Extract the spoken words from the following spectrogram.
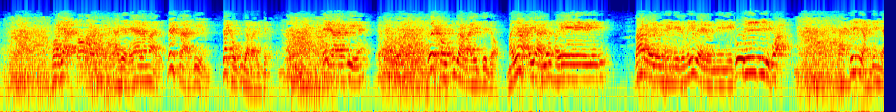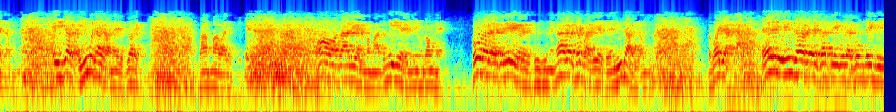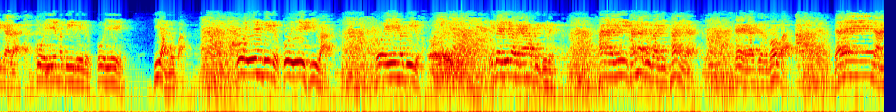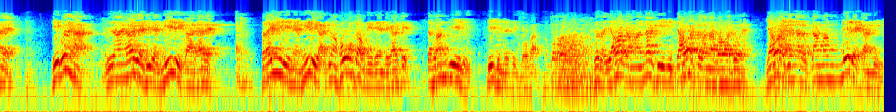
ဘောကြတော့ပါဒါဖြင့်တရားဓမ္မတွေသစ္စာသိရင်သက်ခုတ်ဥဒ္ဒါပါလိဖြစ်ပါသစ္စာသိရင်သက်ခုတ်ဥဒ္ဒါပါလိဖြစ်တော့မရအရလုံးမေ သားပဲလို့နေနေသမီးပဲလို့နေနေကိုယ်ရေးကြည့်ကွာဒါတင်းရမတင်းရတာအိမ်ကြတော့အရင်ဝတ်ထားရမယ်လို့ပြောလိုက်ဘာမှားပါလဲဟောသားလေးကလည်းမမသမီးရဲ့နေမကောင်းနဲ့ဟိုကလည်းကလေးတွေကလည်းဆူဆူနဲ့ငါတော့ခက်ပါလေဆိုရင်ယူထားပြီအောင်တပည့်ကြအဲ့ဒီယူထားတဲ့ဇတ်တွေကိုလည်းအကုန်သိမ့်ပြီးကြလားကိုယ်ရေးမပြီးသေးလို့ကိုယ်ရေးကြီးအောင်လုပ်ပါ ကိုယ်ရေးပြီးလို့ကိုယ်ရေးကြီးပါကိုယ်ရေးမပြီးလို့ကိုယ်ရေးဒီပဲလေးပါးကမပြီးသေးပဲခန္ဓာကြီးခန္ဓာဒုက္ခကြီးထမ်းနေရကဲဒါကျသဘောပါကဲဒါနဲ့ဒီခုနကဒီဇာ90ရှိတဲ့နီးတွေကာထားတဲ့သရိုင်းကြီးတွေနဲ့မီးတွေကအကျွမ်းဟုံးတောက်နေတဲ့ဒကာစစ်တလန်းပြေးလို့ပြေးခြင်းတဲ့စိတ်ပေါ်ပါမပေါ်ပါဘူးဆိုတော့ယာဝကမ္မနတ်စီတိတာဝသဝနာဘာဝတော့တယ် ယာဝအချင်းကတော့ကမ္မမေးတဲ့ကံလေး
